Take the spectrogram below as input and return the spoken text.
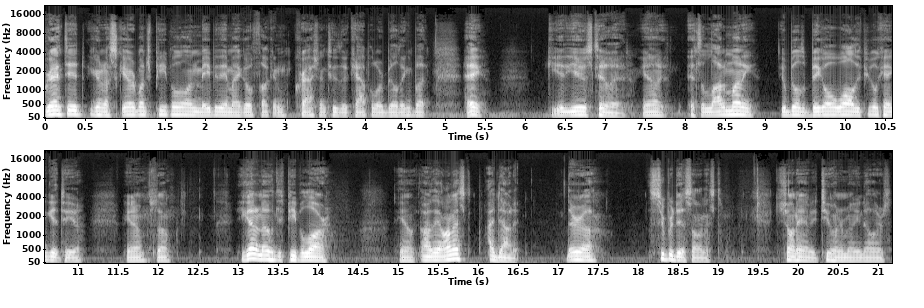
Granted, you're gonna scare a bunch of people, and maybe they might go fucking crash into the Capitol or building. But hey, get used to it. You know, it's a lot of money. You'll build a big old wall; these people can't get to you. You know, so you got to know who these people are. You know, are they honest? I doubt it. They're uh, super dishonest. Sean Hannity, two hundred million dollars.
